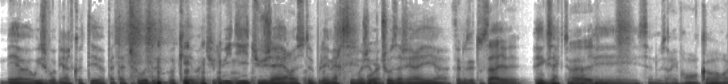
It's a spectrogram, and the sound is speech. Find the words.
Mais euh, oui, je vois bien le côté euh, patate chaude. ok, bah, tu lui dis, tu gères, euh, s'il te plaît, merci, moi j'ai Ouais. autre chose à gérer. Ça nous est tous arrivé. exactement. Ouais. Et ça nous arrivera encore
